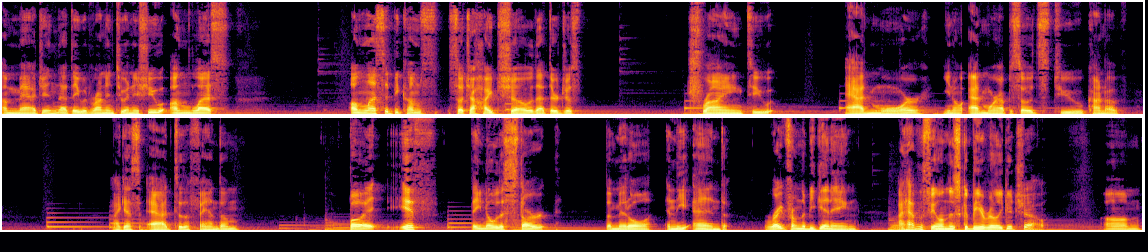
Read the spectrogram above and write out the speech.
imagine that they would run into an issue unless unless it becomes such a hype show that they're just trying to add more, you know, add more episodes to kind of I guess add to the fandom. But if they know the start, the middle, and the end right from the beginning, I have a feeling this could be a really good show. Um,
